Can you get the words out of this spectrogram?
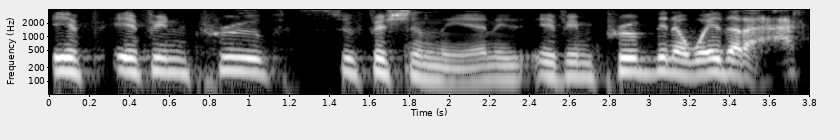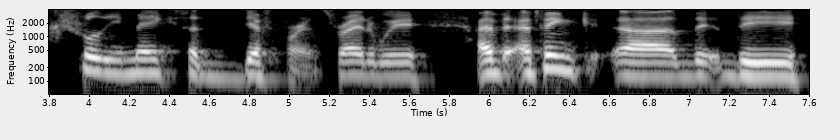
if if improved sufficiently and if improved in a way that actually makes a difference right? We i, th- I think uh, the the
